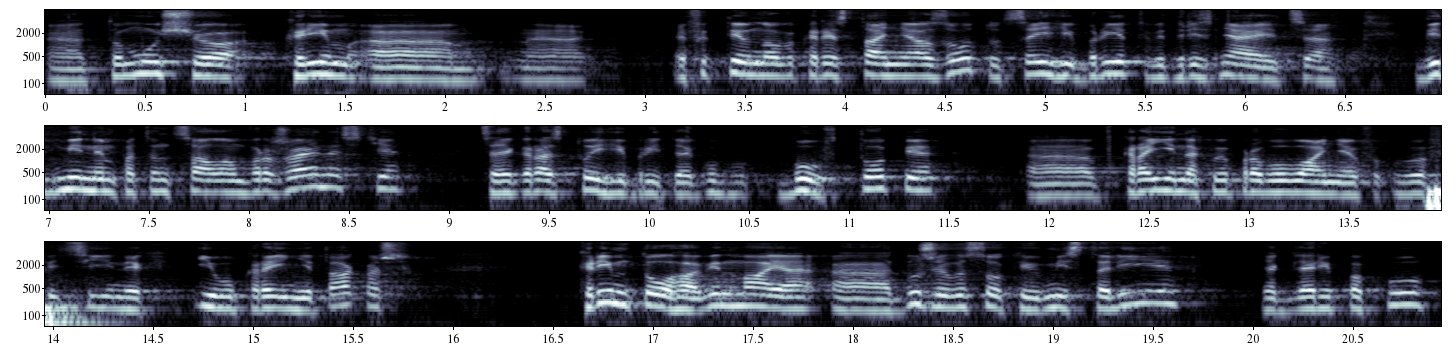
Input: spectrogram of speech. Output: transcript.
е, тому що крім е, е, ефективного використання азоту, цей гібрид відрізняється відмінним потенціалом врожайності. Це якраз той гібрид, який був в топі е, в країнах випробування в офіційних і в Україні також. Крім того, він має е, дуже високий вміст олії, як для ріпаку,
